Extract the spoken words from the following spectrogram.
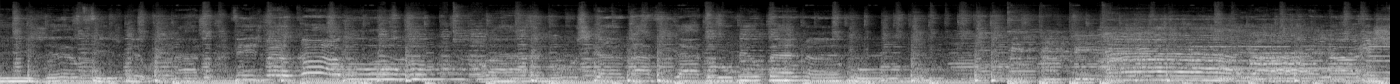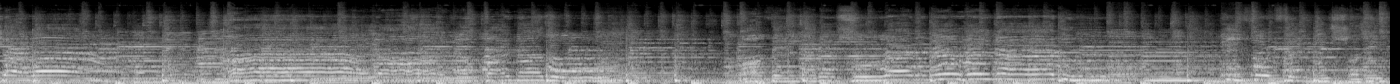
fiz, eu fiz meu reinado, fiz meu cabo lá nos filha do meu Pernambuco. Ai, ai, ai, lá, ai, ai, meu pai nado, ó, vem abençoar o meu reinado, que foi feito sozinho.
